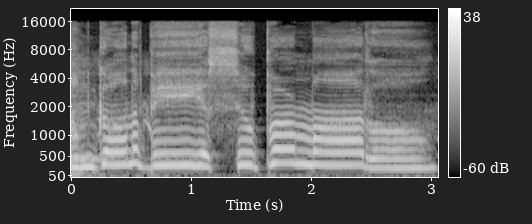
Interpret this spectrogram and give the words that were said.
I'm gonna be a supermodel.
